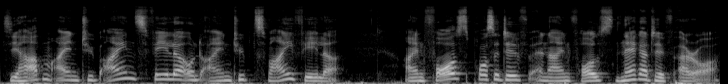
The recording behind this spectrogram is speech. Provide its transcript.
Sie haben einen Typ 1 Fehler und einen Typ 2 Fehler. Ein False Positive und ein False Negative Error.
